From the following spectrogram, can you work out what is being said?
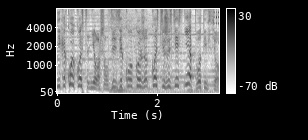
никакой Костя не ожил. Здесь ко- ко- же- Кости же здесь нет, вот и все.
